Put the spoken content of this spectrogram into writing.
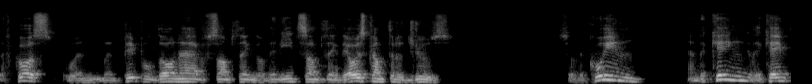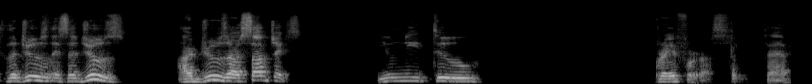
of course, when when people don't have something or they need something, they always come to the Jews. So the queen and the king they came to the Jews and they said, Jews, our Jews our subjects you need to pray for us to have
